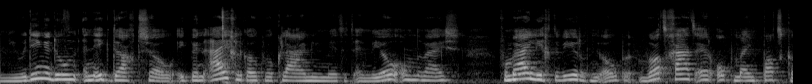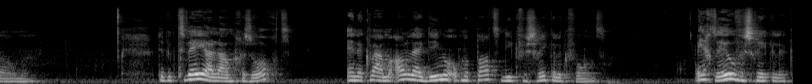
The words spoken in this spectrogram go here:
nieuwe dingen doen. En ik dacht zo, ik ben eigenlijk ook wel klaar nu met het mbo-onderwijs. Voor mij ligt de wereld nu open. Wat gaat er op mijn pad komen? Dat heb ik twee jaar lang gezocht. En er kwamen allerlei dingen op mijn pad die ik verschrikkelijk vond. Echt heel verschrikkelijk.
